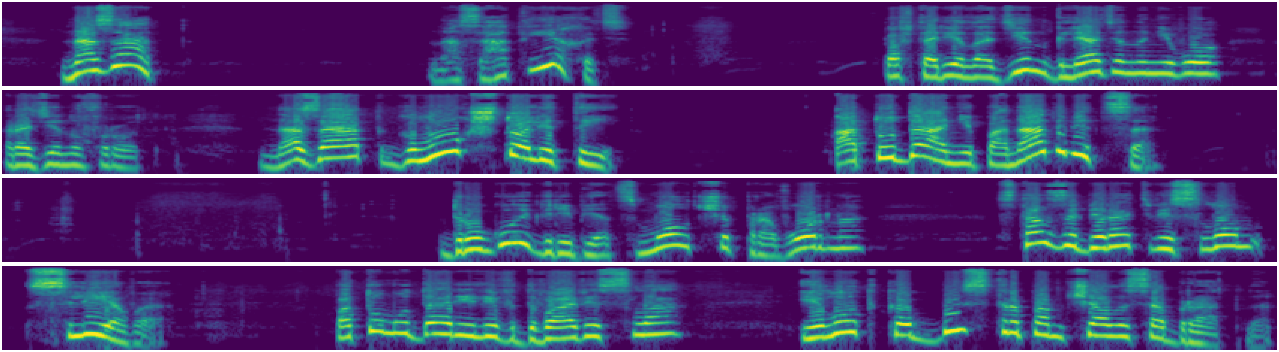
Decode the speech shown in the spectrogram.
— Назад! — Назад ехать? — повторил один, глядя на него, разинув рот. — Назад! Глух, что ли, ты? А туда не понадобится? Другой гребец молча, проворно стал забирать веслом слева. Потом ударили в два весла, и лодка быстро помчалась обратно.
